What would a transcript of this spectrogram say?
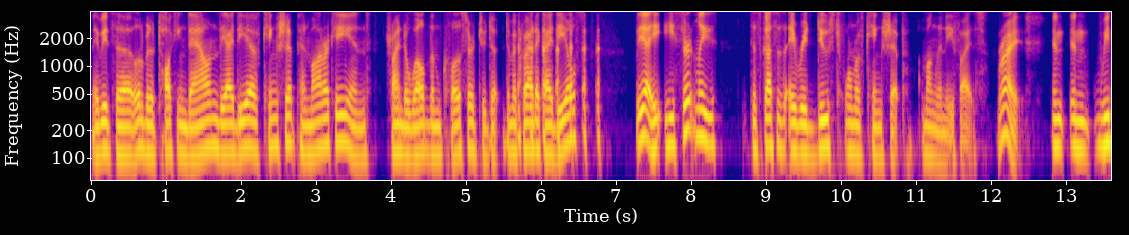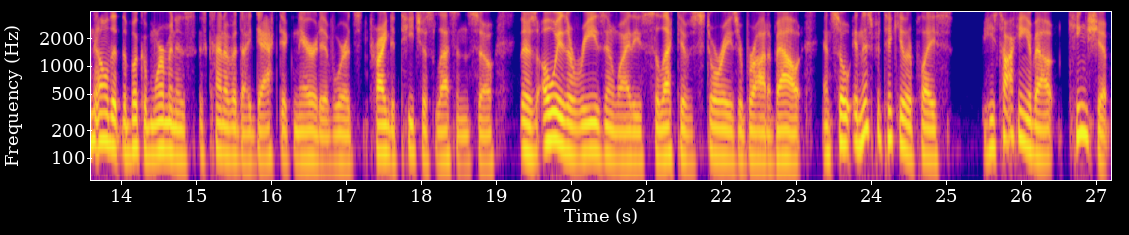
maybe it's a little bit of talking down the idea of kingship and monarchy and trying to weld them closer to d- democratic ideals. But yeah, he, he certainly discusses a reduced form of kingship among the Nephites. Right. And and we know that the Book of Mormon is is kind of a didactic narrative where it's trying to teach us lessons. So there's always a reason why these selective stories are brought about. And so in this particular place, he's talking about kingship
